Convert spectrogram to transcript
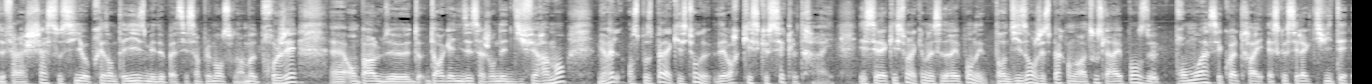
de faire la chasse aussi au présentéisme et de passer simplement sur un mode projet. Euh, on parle d'organiser sa journée différemment. Mais en fait, on se pose pas la question d'avoir qu'est-ce que c'est que le travail? Et c'est la question à laquelle on essaie de répondre. Et dans 10 ans, j'espère qu'on aura tous la réponse de, pour moi, c'est quoi le travail? Est-ce que c'est l'activité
